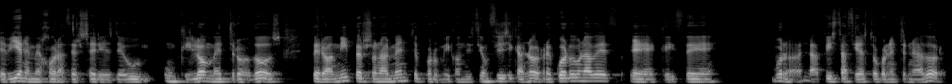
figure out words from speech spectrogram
te viene mejor hacer series de un, un kilómetro, dos, pero a mí personalmente, por mi condición física, no. Recuerdo una vez eh, que hice, bueno, en la pista hacía esto con entrenador,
